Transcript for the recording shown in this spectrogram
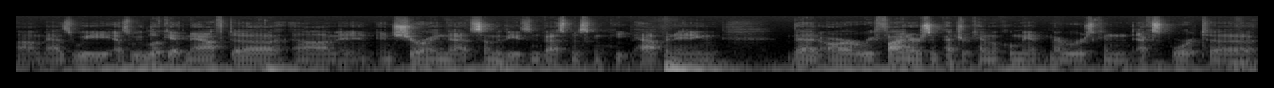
um, as we as we look at NAFTA um, and ensuring that some of these investments can keep happening, that our refiners and petrochemical members can export to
